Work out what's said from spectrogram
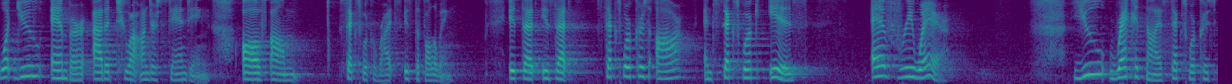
What you, Amber, added to our understanding of um, sex worker rights is the following. It that is that sex workers are and sex work is everywhere. You recognize sex workers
